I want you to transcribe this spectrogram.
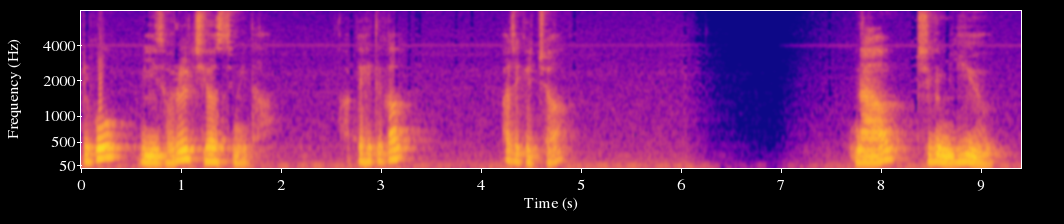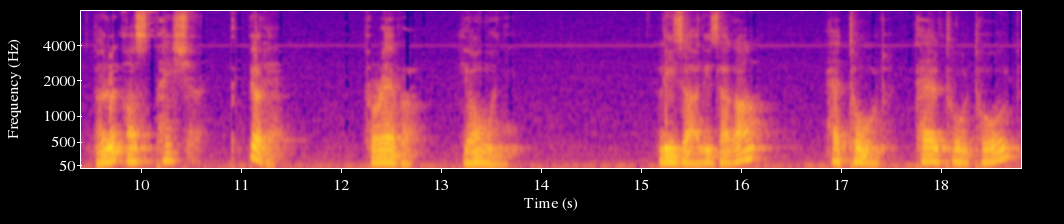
그리고 미소를 지었습니다. 앞에 헤드가 빠졌겠죠? Now 지금 you 너는 a special 특별해 forever 영원히 리자 리자가 had told tell told told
